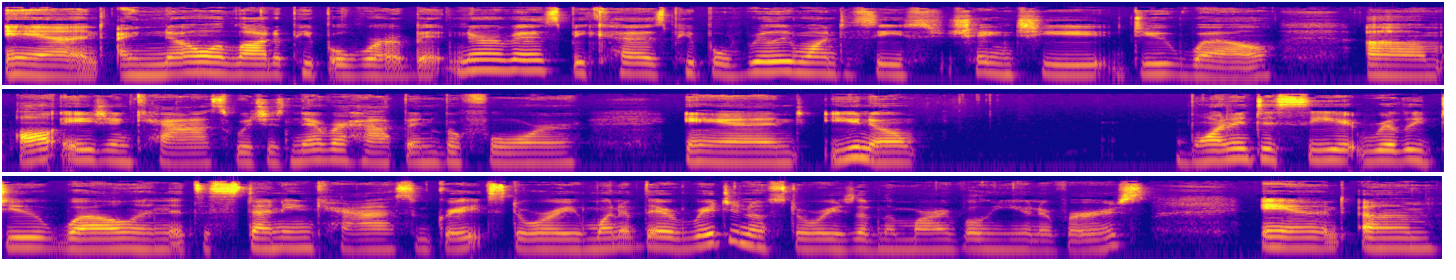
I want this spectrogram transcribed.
And I know a lot of people were a bit nervous because people really wanted to see Shang-Chi do well. Um, all Asian cast, which has never happened before. And, you know, wanted to see it really do well, and it's a stunning cast, great story, one of the original stories of the Marvel Universe. And um,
